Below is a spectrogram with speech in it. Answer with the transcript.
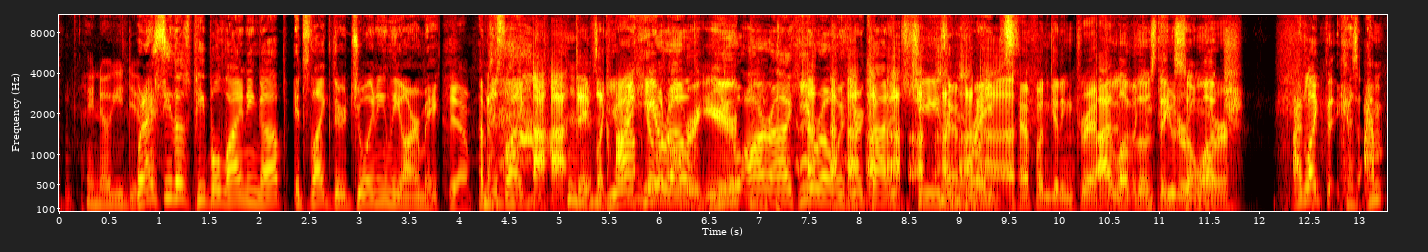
I know you do. When I see those people lining up, it's like they're joining the army. Yeah. I'm just like, Dave's like, you're I'm a hero. going over here. You are a hero with your cottage cheese and Have fun- grapes. Have fun getting drafted. I into love the those things so war. much. I like that because I'm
